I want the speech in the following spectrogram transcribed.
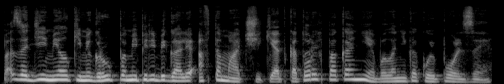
Позади мелкими группами перебегали автоматчики, от которых пока не было никакой пользы.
